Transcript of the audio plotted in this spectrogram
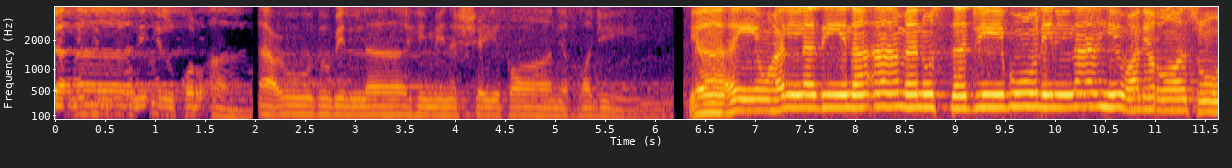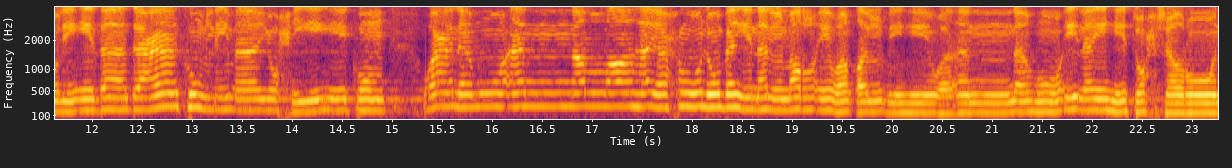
لآن القرآن. أ ع و ذ ب ا ل ل ه من ا ل ش ي ط ا ن ا ل ج ي م يا أيها الذين آمنوا استجيبوا لله وللرسول إذا دعاكم لما يحييكم واعلموا أن الله يحول بين المرء وقلبه وأنه إليه تحشرون.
